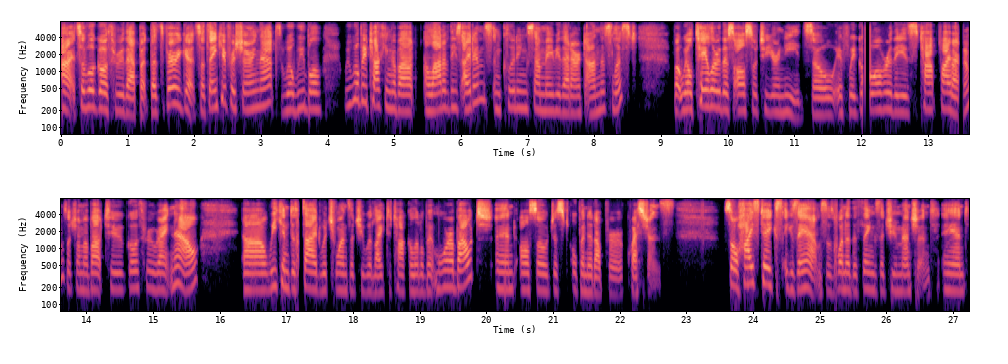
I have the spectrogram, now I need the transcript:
All right, so we'll go through that, but that's very good. So thank you for sharing that. We'll, we will, we will be talking about a lot of these items, including some maybe that aren't on this list, but we'll tailor this also to your needs. So if we go over these top five items, which I'm about to go through right now, uh, we can decide which ones that you would like to talk a little bit more about and also just open it up for questions. So high stakes exams is one of the things that you mentioned. And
